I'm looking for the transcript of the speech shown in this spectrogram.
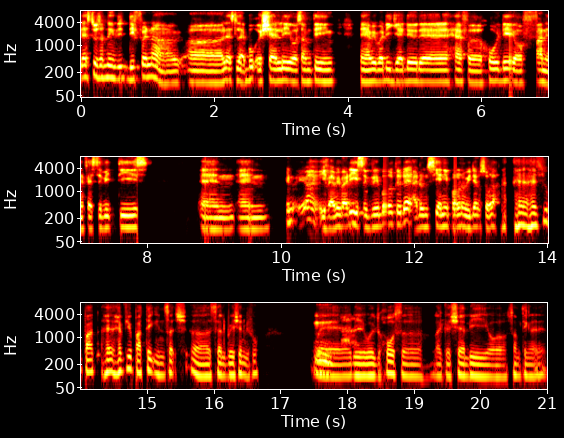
let's do something di- different lah. Uh, let's like book a chalet or something, and everybody gather there, have a whole day of fun and festivities, and and. You know, yeah, if everybody is agreeable to that, I don't see any problem with that. So lah. Has you part, have you partake in such uh, celebration before? Mm. Where they will host a like a chalet or something like that.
